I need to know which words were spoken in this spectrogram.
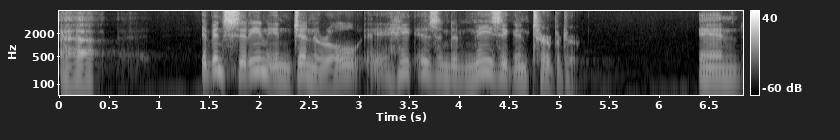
Uh, Ibn Sirin in general, he is an amazing interpreter. And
